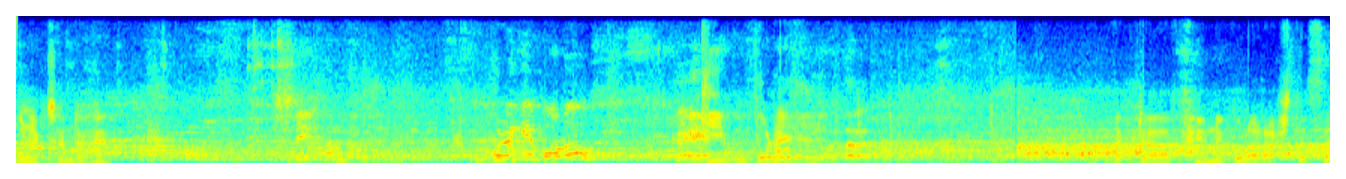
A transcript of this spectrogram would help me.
অনেক ঠান্ডা হ্যাঁ। সেই ঠান্ডা। উপরে গিয়ে বড়? কি উপরে? একটা ফিউনিকুলার আসতেছে।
